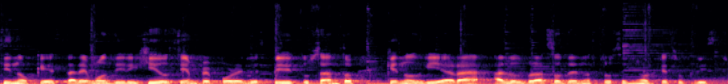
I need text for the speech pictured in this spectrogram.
sino que estaremos dirigidos siempre por el Espíritu Santo que nos guiará a los brazos de nuestro Señor Jesucristo.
